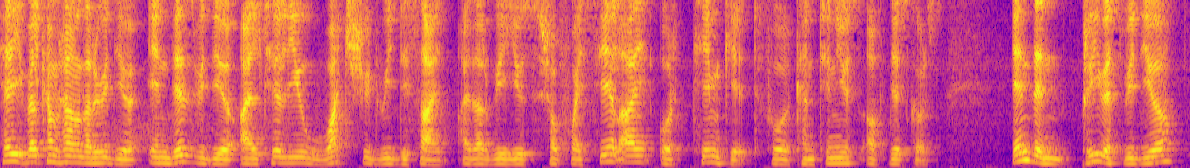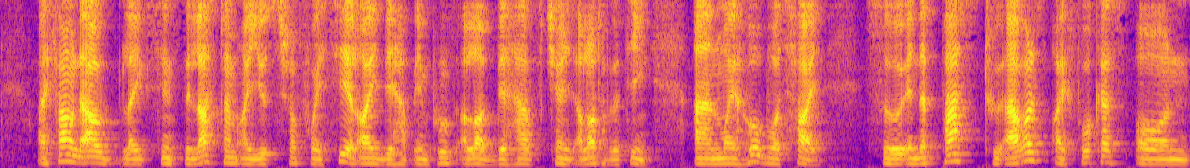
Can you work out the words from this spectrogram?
Hey, welcome to another video. In this video, I'll tell you what should we decide. Either we use Shopify CLI or ThemeKit for continuous of discourse. In the previous video, I found out like since the last time I used Shopify CLI, they have improved a lot. They have changed a lot of the thing and my hope was high. So in the past two hours, I focused on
